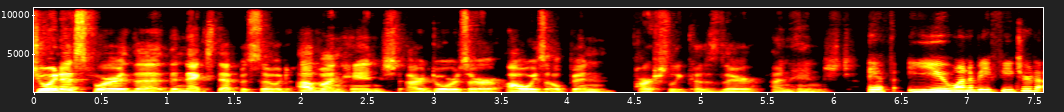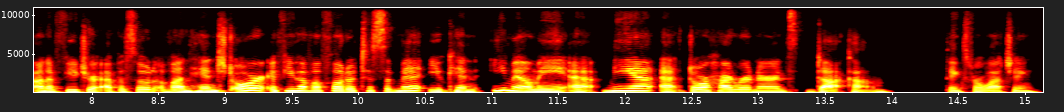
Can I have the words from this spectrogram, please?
Join us for the the next episode of Unhinged. Our doors are always open, partially because they're unhinged. If you want to be featured on a future episode of Unhinged, or if you have a photo to submit, you can email me at mia at doorhardwarenerds.com. Thanks for watching.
